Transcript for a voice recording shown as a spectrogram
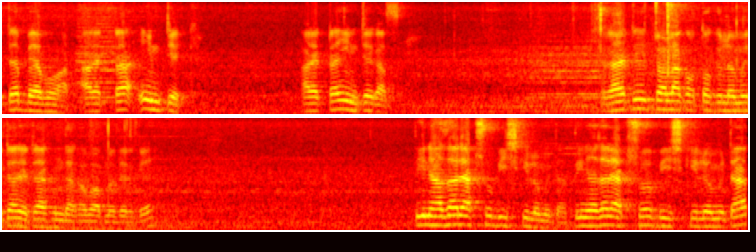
এটা ব্যবহার, আর একটা ইনটেক আর একটা ইনটেক আছে। গাড়িটি চলা কত কিলোমিটার এটা এখন দেখাবো আপনাদেরকে। তিন হাজার একশো বিশ কিলোমিটার, তিন হাজার একশো বিশ কিলোমিটার,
